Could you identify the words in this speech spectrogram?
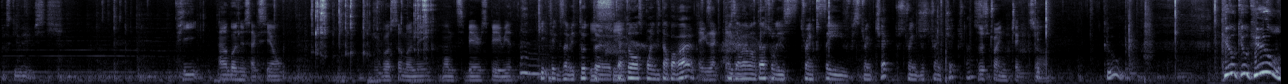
parce qu'il a réussi. Puis, en bonus action, je vais summoner mon petit Bear Spirit. Ok, fait que vous avez tous euh, Ici. 14 points de vie temporaires. Exactement. Vous avez avantage sur les strength save puis strength check. ou Strength, juste strength check, je pense? Juste try and check ça. Cool. Cool, cool, cool!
